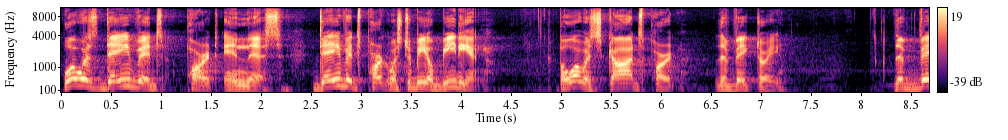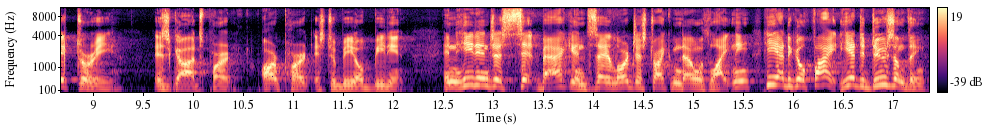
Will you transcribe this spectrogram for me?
What was David's part in this? David's part was to be obedient. But what was God's part? The victory. The victory is God's part. Our part is to be obedient. And he didn't just sit back and say, Lord, just strike him down with lightning. He had to go fight, he had to do something.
